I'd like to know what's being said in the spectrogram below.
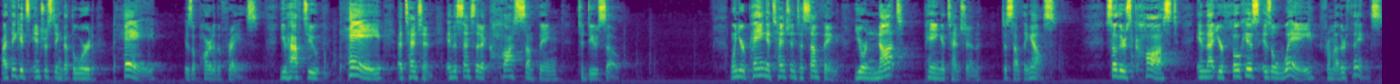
I think it's interesting that the word pay is a part of the phrase. You have to pay attention in the sense that it costs something to do so. When you're paying attention to something, you're not paying attention to something else. So there's cost in that your focus is away from other things.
